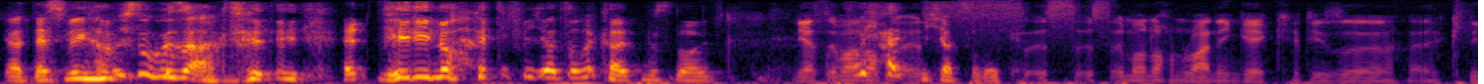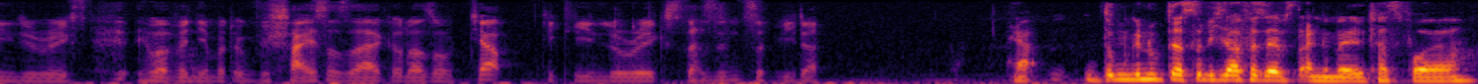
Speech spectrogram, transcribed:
Ja, deswegen habe ich so gesagt. hätten wir die noch, hätte ich mich ja zurückhalten müssen heute. Ja, ist immer noch, halt ist, ja zurück. Ist, ist, immer noch ein Running Gag, diese äh, Clean Lyrics. Immer wenn jemand irgendwie Scheiße sagt oder so, tja, die Clean Lyrics, da sind sie wieder. Ja, dumm genug, dass du dich dafür selbst angemeldet hast vorher.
